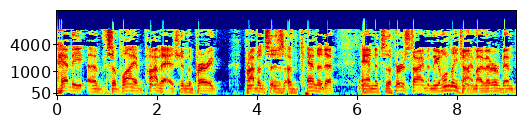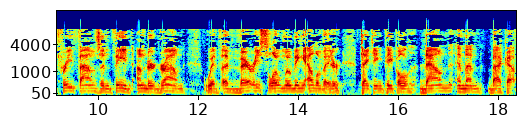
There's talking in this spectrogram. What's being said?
heavy uh, supply of potash in the prairie provinces of Canada. And it's the first time and the only time I've ever been 3,000 feet underground with a very slow moving elevator taking people down and then back up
